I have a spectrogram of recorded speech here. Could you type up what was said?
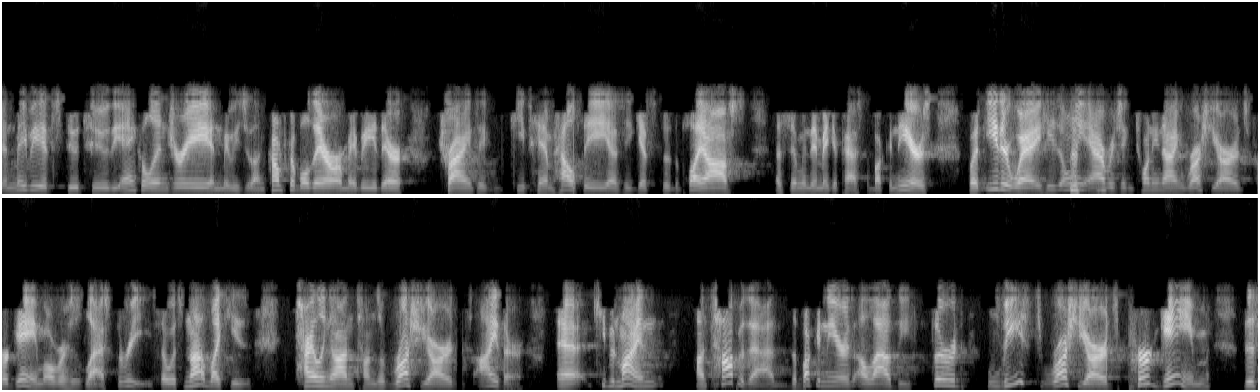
And maybe it's due to the ankle injury, and maybe he's uncomfortable there, or maybe they're trying to keep him healthy as he gets through the playoffs, assuming they make it past the Buccaneers. But either way, he's only averaging 29 rush yards per game over his last three. So it's not like he's piling on tons of rush yards either. Uh, keep in mind, on top of that, the Buccaneers allowed the third least rush yards per game this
